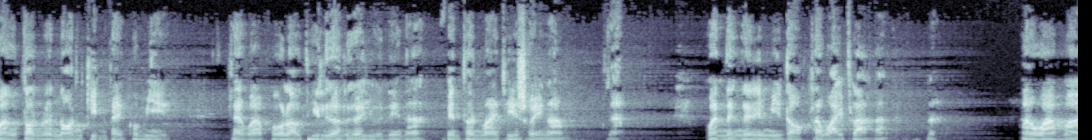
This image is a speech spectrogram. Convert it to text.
บางต้นมันนอนกินไปก็มี แต่ว่าพวกเราที่เหลือเหลืออยู่นี่นะเป็นต้นไม้ที่สวยงามนะวันหนึ่งก็จะมีดอกถวายพระล้วนะอ้าว่ามา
